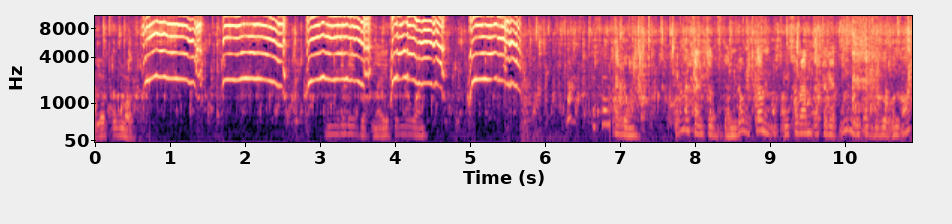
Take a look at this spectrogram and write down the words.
Iya po ma. Ang giligo na ito na wan. Kadong. Kaya man siya tutun dong. Ito, isuran ka sa gat mo. Dito bigoon oh.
